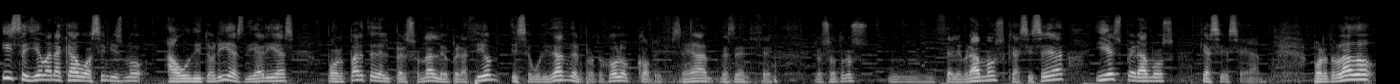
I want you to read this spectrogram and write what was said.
y se llevan a cabo asimismo auditorías diarias por parte del personal de operación y seguridad del protocolo COVID, sea desde ENCE. Nosotros mm, celebramos que así sea y esperamos que así sea. Por otro lado,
